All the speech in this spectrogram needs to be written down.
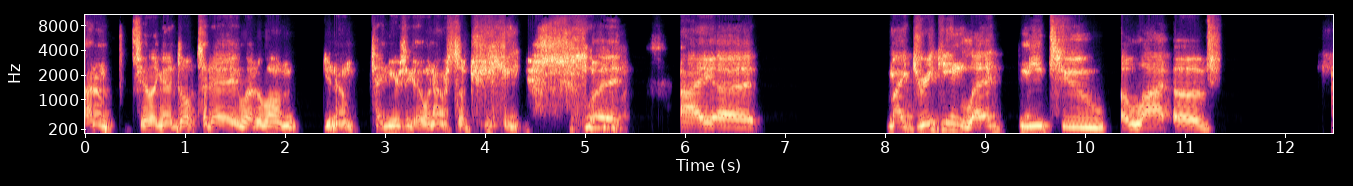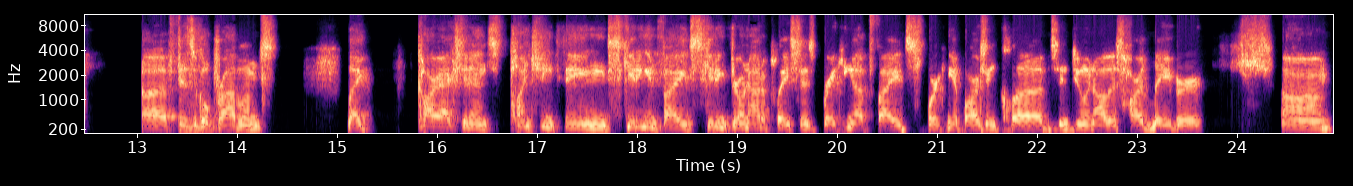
I don't feel like an adult today, let alone, you know, 10 years ago when I was still drinking. but I, uh, my drinking led me to a lot of uh, physical problems, like car accidents, punching things, getting in fights, getting thrown out of places, breaking up fights, working at bars and clubs, and doing all this hard labor. Um,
